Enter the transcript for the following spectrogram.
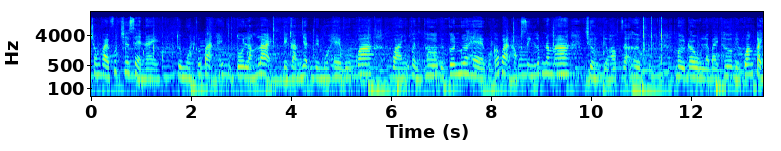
trong vài phút chia sẻ này Tôi muốn các bạn hãy cùng tôi lắng lại để cảm nhận về mùa hè vừa qua qua những vần thơ về cơn mưa hè của các bạn học sinh lớp 5A trường tiểu học Dạ Hợp. Mở đầu là bài thơ về quang cảnh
